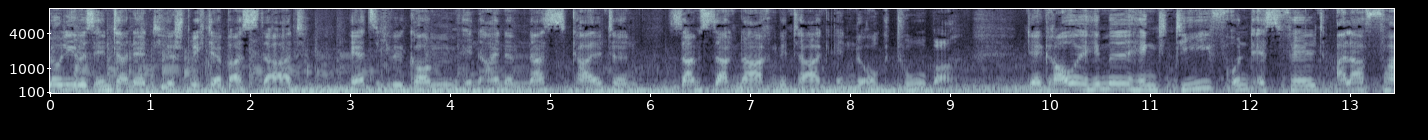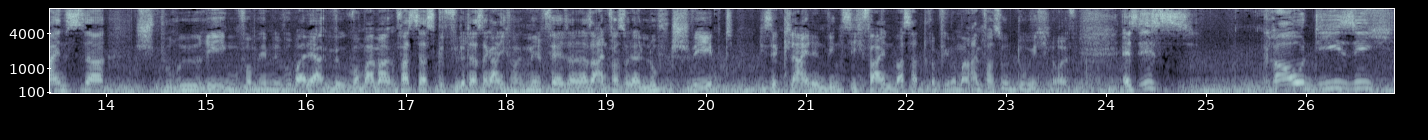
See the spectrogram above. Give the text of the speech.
Hallo liebes Internet, hier spricht der Bastard. Herzlich willkommen in einem nasskalten Samstagnachmittag Ende Oktober. Der graue Himmel hängt tief und es fällt allerfeinster Sprühregen vom Himmel. Wobei, der, wobei man fast das Gefühl hat, dass er gar nicht vom Himmel fällt, sondern dass er einfach so in der Luft schwebt. Diese kleinen, winzig feinen Wassertröpfchen und man einfach so durchläuft. Es ist grau, diesig,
